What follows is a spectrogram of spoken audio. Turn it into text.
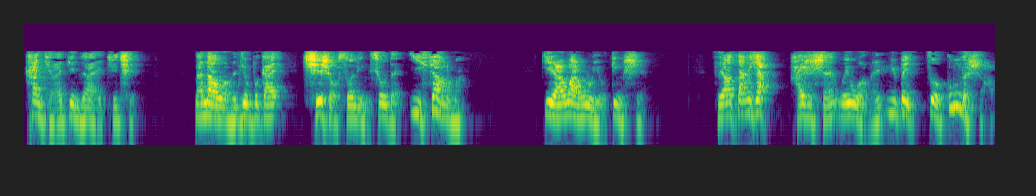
看起来近在咫尺，难道我们就不该持守所领受的意向了吗？既然万物有定时，只要当下还是神为我们预备做工的时候，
